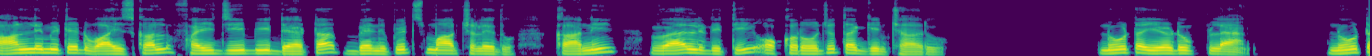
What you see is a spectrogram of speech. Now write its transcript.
unlimited voice call five GB data benefits మార్చలేదు. కానీ వ్యాలిడిటీ ఒక్కరోజు తగ్గించారు. నూట ఏడు ప్లాన్. నూట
